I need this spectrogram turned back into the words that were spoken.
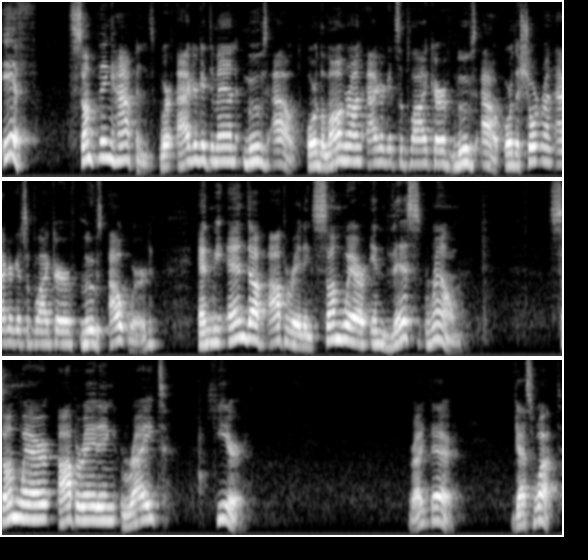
if something happens where aggregate demand moves out, or the long run aggregate supply curve moves out, or the short run aggregate supply curve moves outward, and we end up operating somewhere in this realm, somewhere operating right here, right there. Guess what?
